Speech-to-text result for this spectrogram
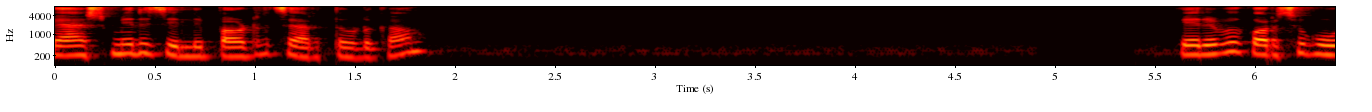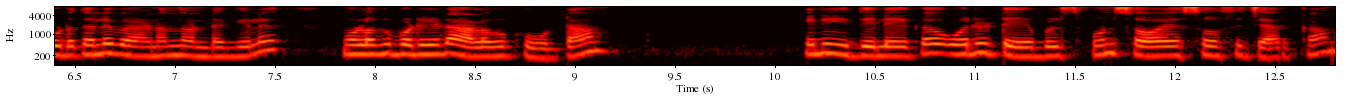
കാശ്മീരി ചില്ലി പൗഡർ ചേർത്ത് കൊടുക്കാം. എരിവ് കുറച്ച് കൂടുതൽ വേണമെന്നുണ്ടെങ്കിൽ മുളക് പൊടിയുടെ അളവ് കൂട്ടാം. ഇനി ഇതിലേക്ക് ഒരു ടേബിൾ സ്പൂൺ സോയ സോസ് ചേർക്കാം.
